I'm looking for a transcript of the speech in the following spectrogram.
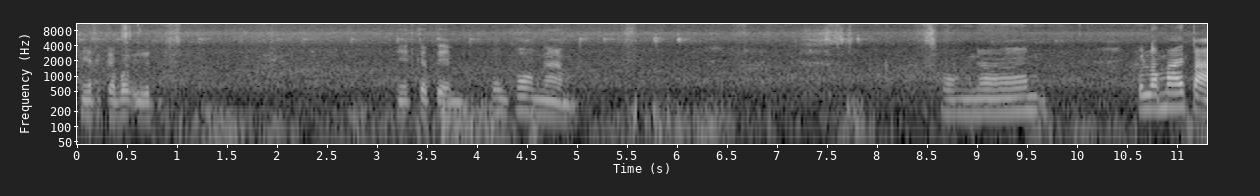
เห็ดกับบ่อื่นเห็ดก็เต็มเพิ่งคลองน้ำคลองน้ำ ผลไม้ป่า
